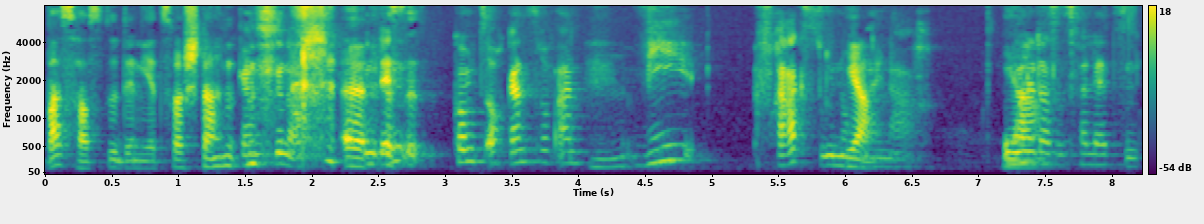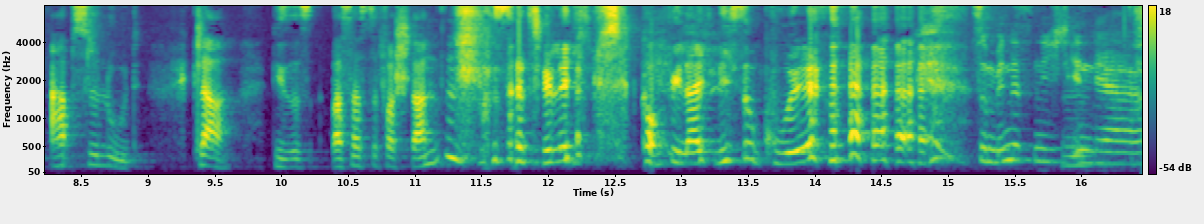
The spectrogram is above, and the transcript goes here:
was hast du denn jetzt verstanden? Ganz genau. Äh, und dann kommt es auch ganz drauf an, mhm. wie fragst du nochmal ja. nach, ohne ja. dass es verletzend Absolut. Klar, dieses, was hast du verstanden? Das ist natürlich, kommt vielleicht nicht so cool. Zumindest nicht in hm. der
